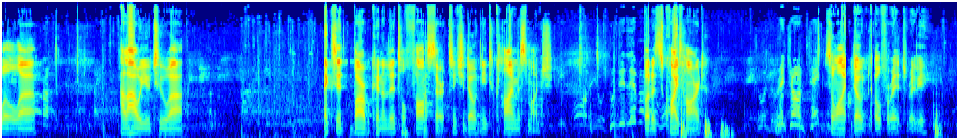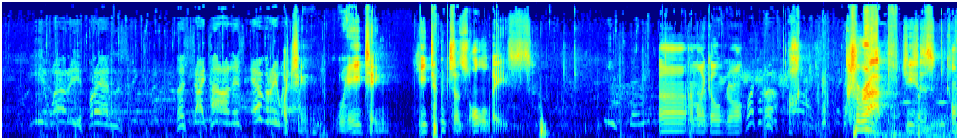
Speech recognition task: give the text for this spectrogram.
will uh, allow you to uh, exit Barbican a little faster, since you don't need to climb as much. But it's quite hard, so I don't go for it really. Watching, waiting. He tempts us always. Uh, am I going wrong? Oh, crap! Jesus, come.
